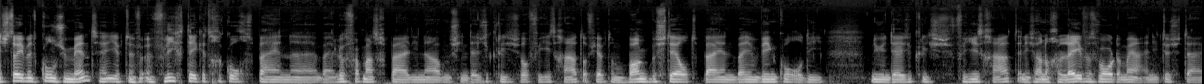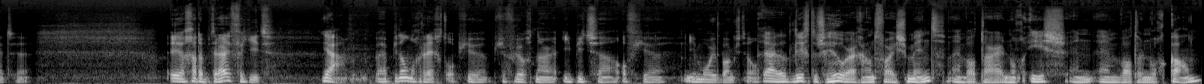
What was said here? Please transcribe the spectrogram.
En stel je bent consument, hè, je hebt een, een vliegticket gekocht bij een, uh, bij een luchtvaartmaatschappij die nou misschien deze crisis wel failliet gaat. Of je hebt een bank besteld bij een, bij een winkel die nu in deze crisis failliet gaat. En die zou nog geleverd worden, maar ja, in die tussentijd uh, gaat het bedrijf failliet. Ja. Heb je dan nog recht op je, op je vlucht naar Ibiza of je, je mooie bankstel? Ja, dat ligt dus heel erg aan het faillissement en wat daar nog is en, en wat er nog kan.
